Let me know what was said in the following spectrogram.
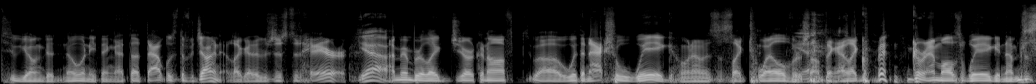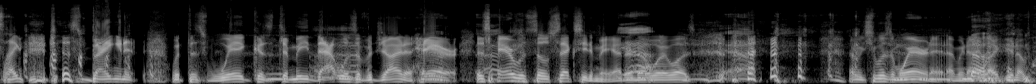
too young to know anything. I thought that was the vagina. Like it was just hair. Yeah. I remember like jerking off uh, with an actual wig when I was just like twelve or Yeah. something. I like grandma's wig, and I'm just like just banging it with this wig because to me that was a vagina. Hair. This hair was so sexy to me. I don't Yeah. know what it was. Yeah. I mean, she wasn't wearing it. I mean, I like you know.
